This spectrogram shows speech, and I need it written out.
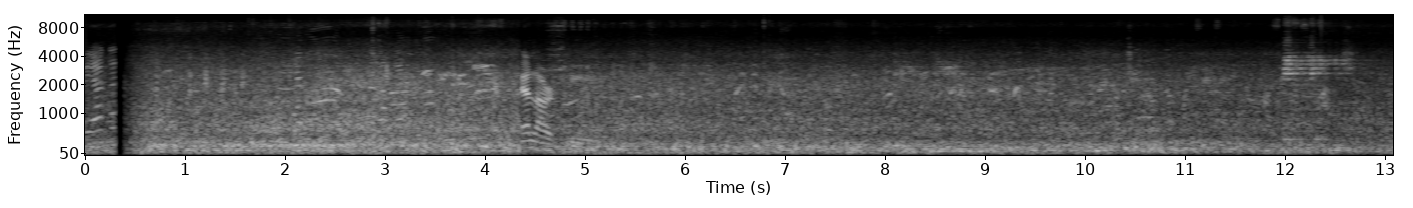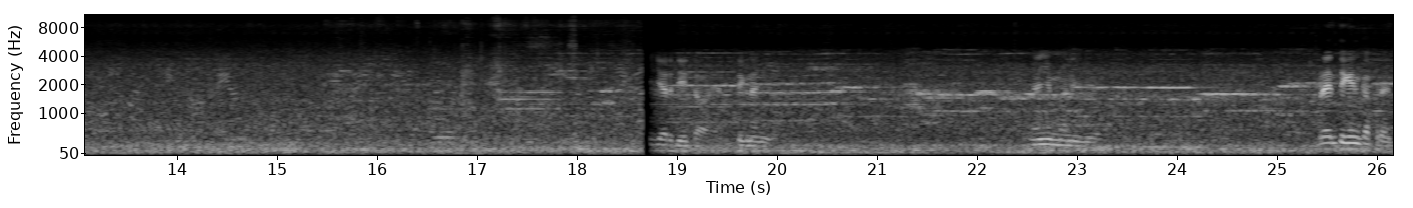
Kaya ka LRT. Manager dito. Tingnan niyo. Yan yung manager. Friend, tingin ka, friend.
